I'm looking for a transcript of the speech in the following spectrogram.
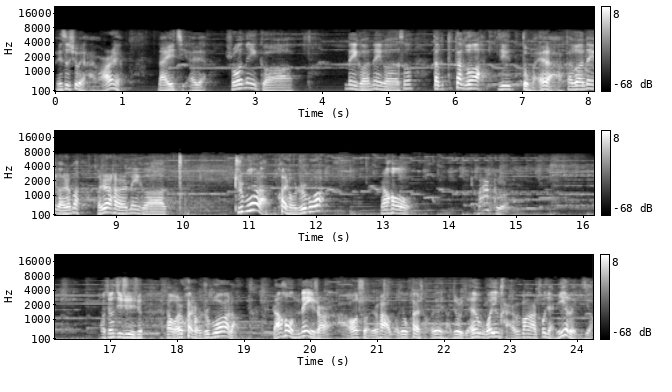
那次去威海玩去，来一姐姐说那个那个那个说大大哥，你东北的啊，大哥那个什么，我这儿那个直播了，快手直播，然后这嘛歌？我行，继续继续。然后我是快手直播的，然后那阵儿啊，我说实话，我对快手的印象，就是因为我已经开始往那投简历了，已经，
